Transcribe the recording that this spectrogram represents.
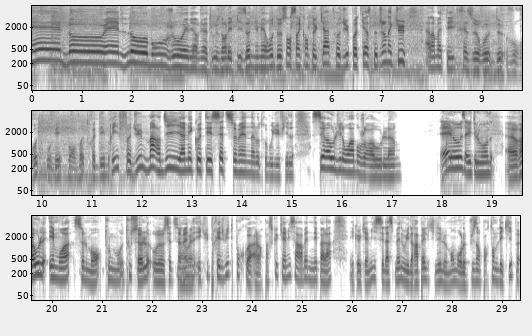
Hello, hello, bonjour et bienvenue à tous dans l'épisode numéro 254 du podcast Jean Actu. Alain Mattei, très heureux de vous retrouver pour votre débrief du mardi. À mes côtés cette semaine, à l'autre bout du fil, c'est Raoul Villeroy. Bonjour Raoul. Hello, salut tout le monde. Euh, Raoul et moi seulement, tout, le tout seul euh, cette Ah semaine, ouais. équipe réduite. Pourquoi? Alors parce que Camille Sarabène n'est pas là et que Camille, c'est la semaine où il rappelle qu'il est le membre le plus important de l'équipe,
